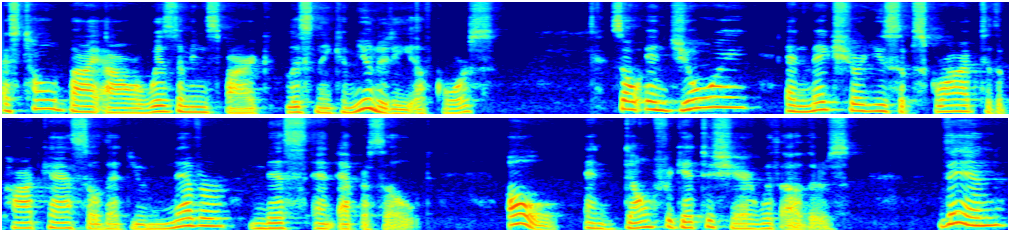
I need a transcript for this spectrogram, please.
as told by our wisdom inspired listening community, of course. So enjoy and make sure you subscribe to the podcast so that you never miss an episode. Oh, and don't forget to share with others. Then,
